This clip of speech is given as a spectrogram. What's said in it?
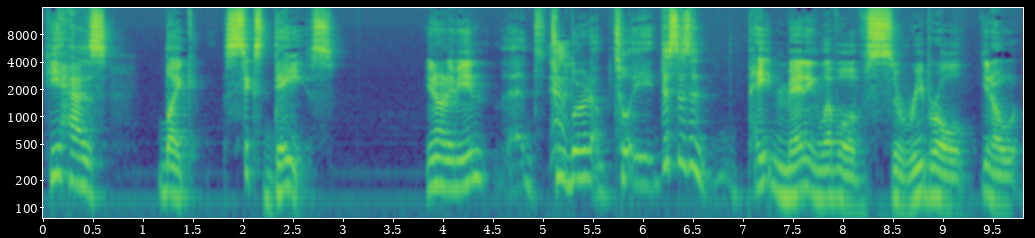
He has like six days. You know what I mean? Uh, to yeah. learn to this isn't Peyton Manning level of cerebral. You know.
